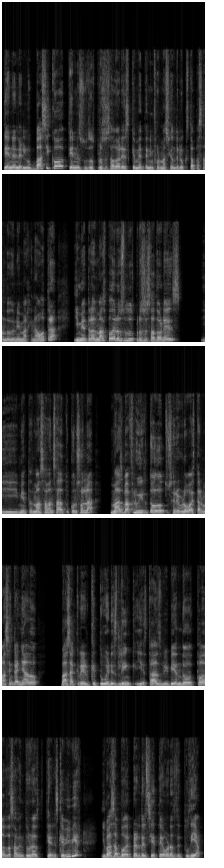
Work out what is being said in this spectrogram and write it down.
tienen el loop básico, tienen sus dos procesadores que meten información de lo que está pasando de una imagen a otra, y mientras más poderosos los procesadores y mientras más avanzada tu consola, más va a fluir todo, tu cerebro va a estar más engañado, vas a creer que tú eres Link y estás viviendo todas las aventuras que tienes que vivir y vas a poder perder siete horas de tu día.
